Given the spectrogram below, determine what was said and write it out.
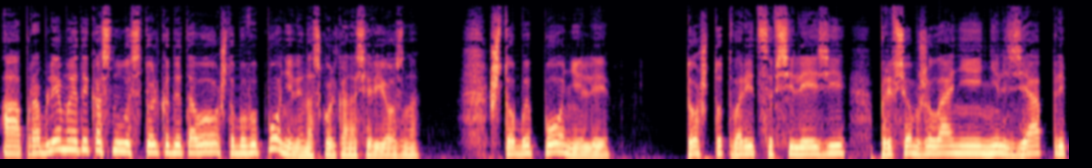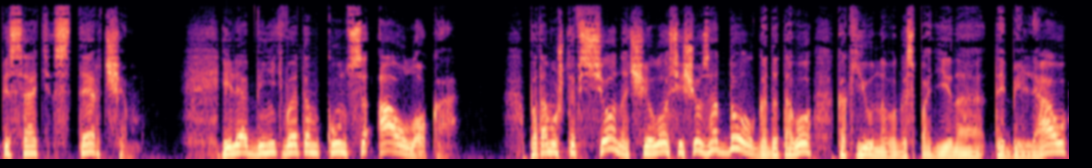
А проблема этой коснулась только для того, чтобы вы поняли, насколько она серьезна чтобы поняли, то, что творится в Силезии, при всем желании нельзя приписать стерчам или обвинить в этом Кунца Аулока, потому что все началось еще задолго до того, как юного господина Тебеляу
